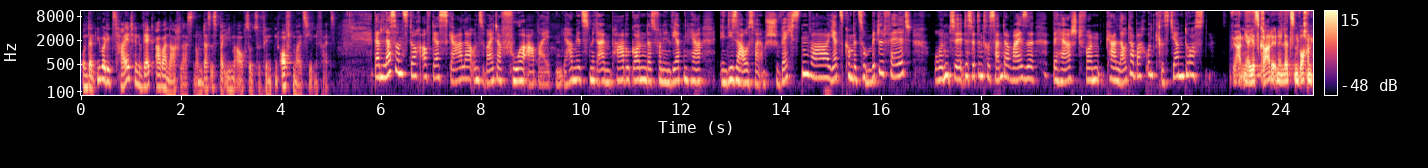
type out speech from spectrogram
und dann über die Zeit hinweg aber nachlassen. Und das ist bei ihm auch so zu finden, oftmals jedenfalls. Dann lass uns doch auf der Skala uns weiter vorarbeiten. Wir haben jetzt mit einem Paar begonnen, das von den Werten her in dieser Auswahl am schwächsten war. Jetzt kommen wir zum Mittelfeld und äh, das wird interessanterweise beherrscht von Karl Lauterbach und Christian Drosten. Wir hatten ja jetzt gerade in den letzten Wochen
